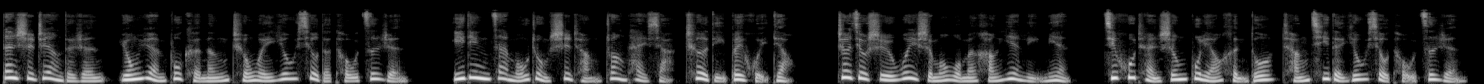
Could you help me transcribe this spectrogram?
但是这样的人永远不可能成为优秀的投资人。一定在某种市场状态下彻底被毁掉，这就是为什么我们行业里面几乎产生不了很多长期的优秀投资人。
